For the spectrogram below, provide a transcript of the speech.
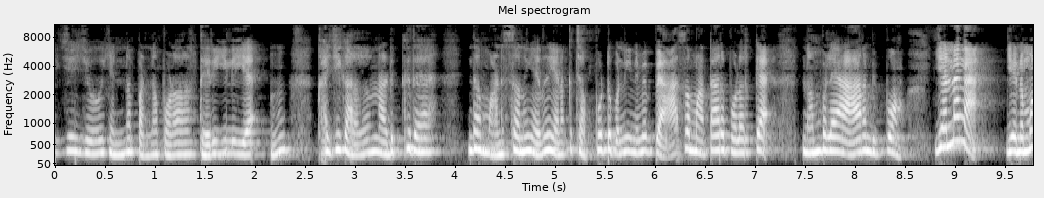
ஐயோ என்ன பண்ண போறான்னு தெரியலையே. ம் கை காலெல்லாம் நடுக்குதே. இந்த மனுஷனும் எதுவும் எனக்கு சப்போர்ட் பண்ணி இனிமேல் பேச மாட்டாரு போல இருக்க. நம்மளே ஆரம்பிப்போம். என்னங்க? என்னமோ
